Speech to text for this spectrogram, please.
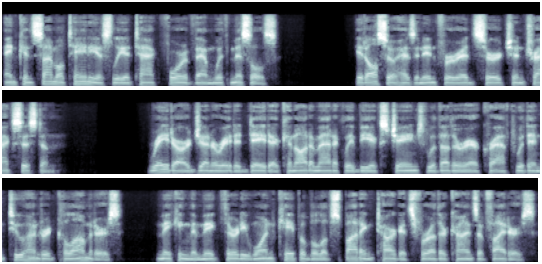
and can simultaneously attack four of them with missiles. It also has an infrared search and track system. Radar-generated data can automatically be exchanged with other aircraft within 200 kilometers, making the MiG-31 capable of spotting targets for other kinds of fighters.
